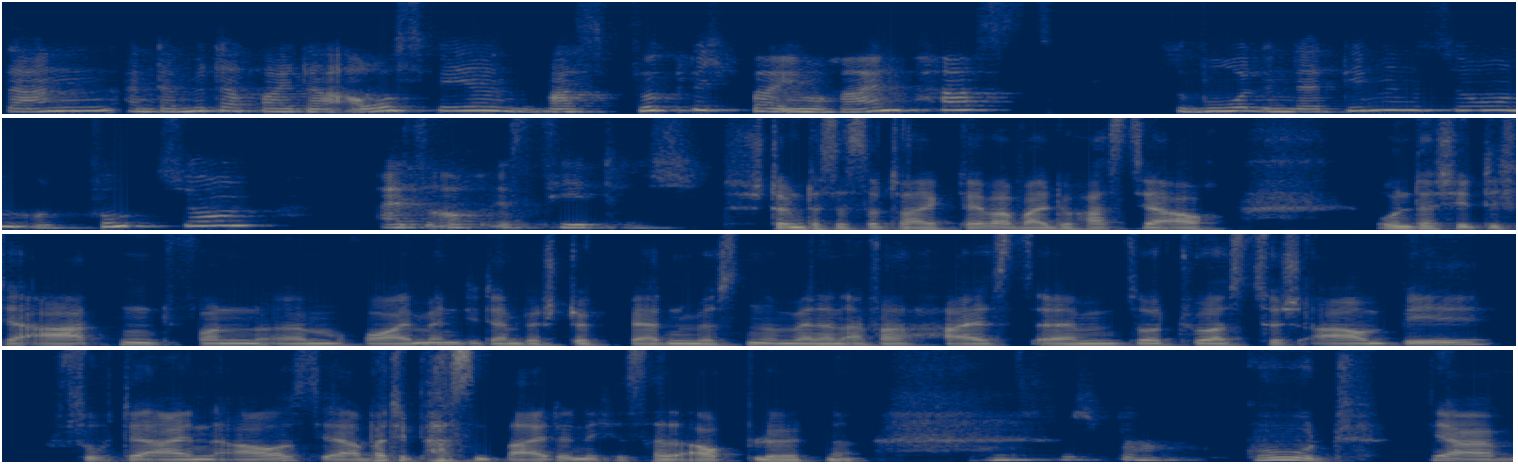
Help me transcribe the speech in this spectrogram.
dann kann der Mitarbeiter auswählen, was wirklich bei ihm reinpasst, sowohl in der Dimension und Funktion als auch ästhetisch. Stimmt, das ist total clever, weil du hast ja auch unterschiedliche Arten von ähm, Räumen, die dann bestückt werden müssen. Und wenn dann einfach heißt, ähm, so du hast Tisch A und B, such dir einen aus, ja, aber die passen beide nicht, ist halt auch blöd, ne? Ganz furchtbar. Gut, ja,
